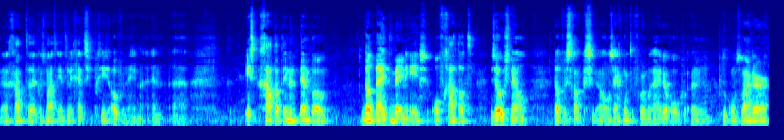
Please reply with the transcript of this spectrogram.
gaat uh, intelligentie precies overnemen? En is, gaat dat in een tempo dat bij te benen is? Of gaat dat zo snel dat we straks ons echt moeten voorbereiden op een toekomst waar, er,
